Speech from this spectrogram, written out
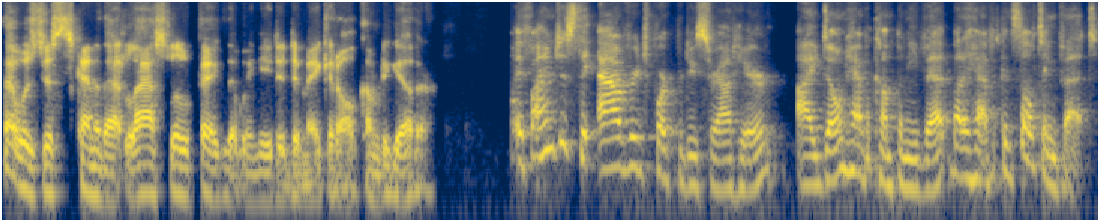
that was just kind of that last little peg that we needed to make it all come together. If I'm just the average pork producer out here, I don't have a company vet, but I have a consulting vet,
